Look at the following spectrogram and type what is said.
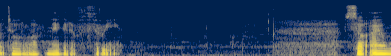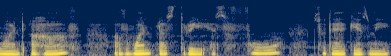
a total of negative 3. So I want a half of 1 plus 3 is 4. So that gives me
